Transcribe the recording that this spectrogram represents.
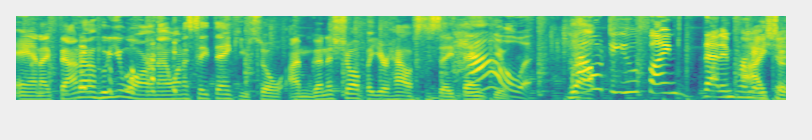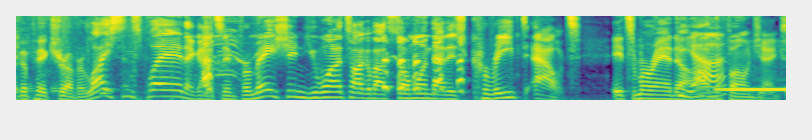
And I found out who you are, and I want to say thank you. So I'm going to show up at your house to say thank How? you. How do you find that information? I information? took a picture of her license plate. I got some information. You want to talk about someone that is creeped out? It's Miranda Yeah. on the phone, Jenks.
